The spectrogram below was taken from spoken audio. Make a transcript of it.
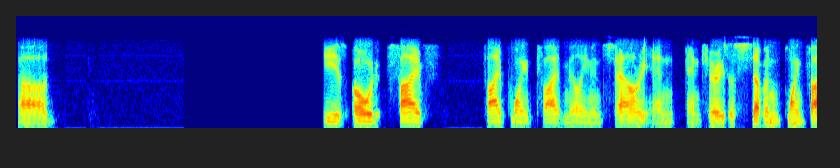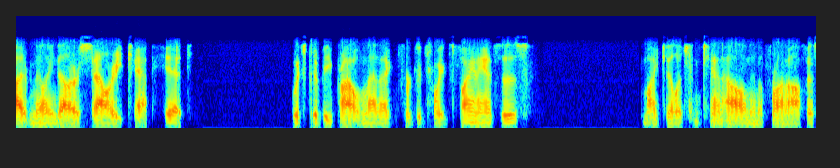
Uh, he is owed five five point five million in salary and and carries a seven point five million dollar salary cap hit, which could be problematic for Detroit's finances. Mike Ilitch and Ken Holland in the front office.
